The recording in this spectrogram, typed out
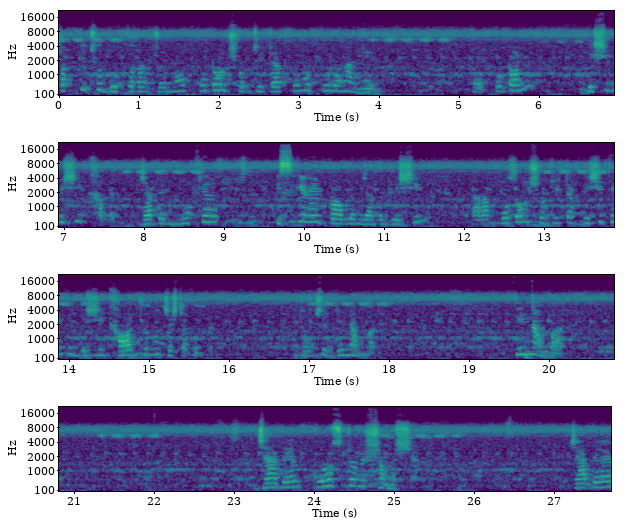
সব কিছু দূর করার জন্য পটল সবজিটার কোনো তুলনা নেই। পটল বেশি বেশি খাবেন। যাতে মুখে স্কিনের প্রবলেম যাতে বেশি তারা পটল সবজিটা বেশি থেকে বেশি খাওয়ার জন্য চেষ্টা করবেন এটা হচ্ছে দুই নাম্বার। তিন নাম্বার, যাদের কোলেস্ট্রলের সমস্যা, যাদের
